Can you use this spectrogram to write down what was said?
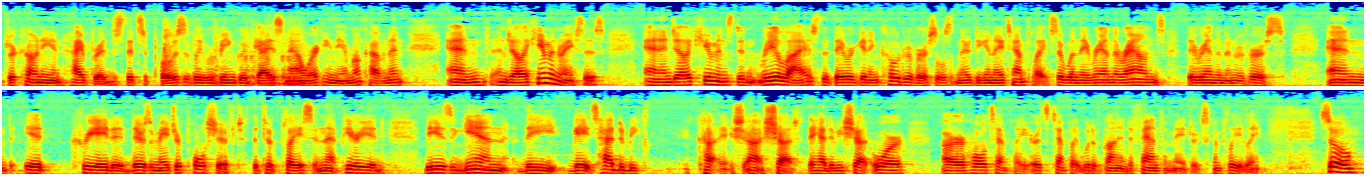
draconian hybrids that supposedly were being good guys now working the Emerald Covenant, and angelic human races. And angelic humans didn't realize that they were getting code reversals in their DNA template. So when they ran the rounds, they ran them in reverse. And it created, there's a major pole shift that took place in that period because, again, the gates had to be cut, uh, shut. They had to be shut, or our whole template, Earth's template, would have gone into phantom matrix completely. So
